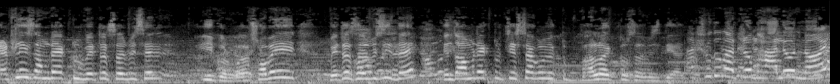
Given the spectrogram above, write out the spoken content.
অ্যাটলিস্ট আমরা একটু বেটার সার্ভিসের ই করব। সবাই বেটার সার্ভিসই দেয় কিন্তু আমরা একটু চেষ্টা করব একটু ভালো একটু সার্ভিস দেওয়ার। শুধুমাত্র ভালো নয়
